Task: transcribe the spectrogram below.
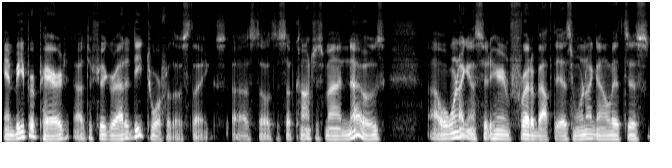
and be prepared uh, to figure out a detour for those things. Uh, so the subconscious mind knows uh, well, we're not going to sit here and fret about this, and we're not going to let this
